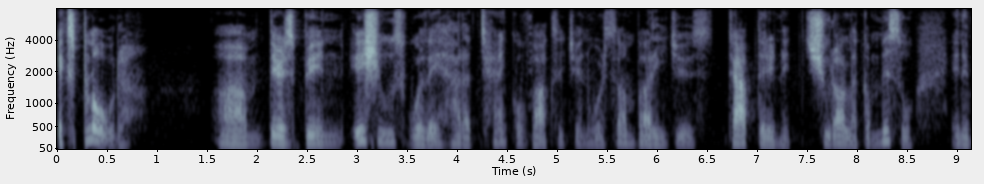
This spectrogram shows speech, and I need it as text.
explode. Um, there's been issues where they had a tank of oxygen where somebody just tapped it and it shoot out like a missile and it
